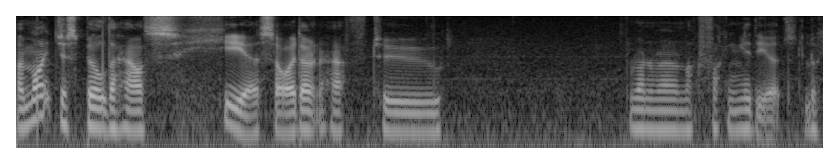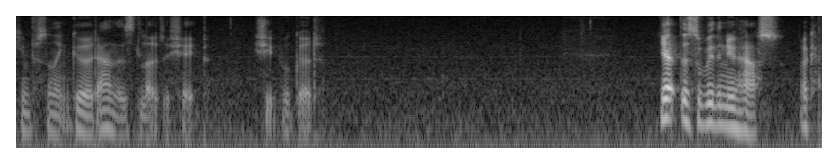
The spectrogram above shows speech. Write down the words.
I might just build a house here so I don't have to run around like a fucking idiot looking for something good. And there's loads of sheep. Sheep are good. Yep, this will be the new house. Okay.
